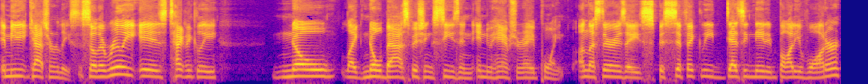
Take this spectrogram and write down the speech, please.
immediate catch and release. So there really is technically no like no bass fishing season in New Hampshire at any point, unless there is a specifically designated body of water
